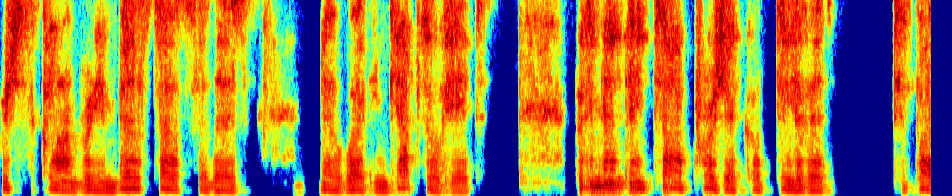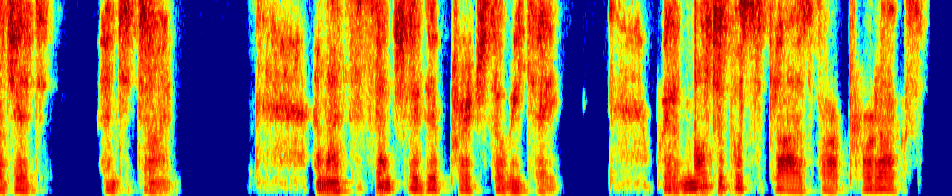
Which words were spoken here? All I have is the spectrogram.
which the client reimbursed us, so there's no working capital hit. But it meant the entire project got delivered to budget and to time. And that's essentially the approach that we take. We have multiple suppliers for our products.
